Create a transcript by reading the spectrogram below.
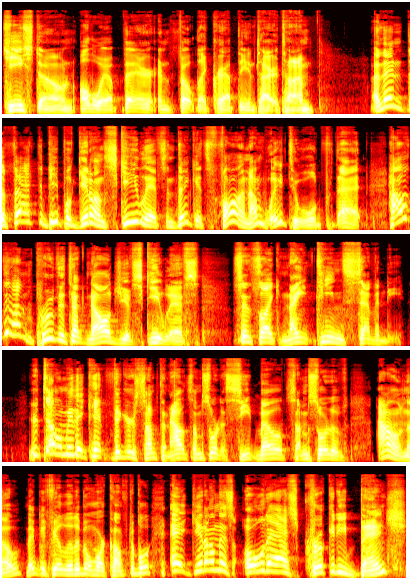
Keystone all the way up there and felt like crap the entire time. And then the fact that people get on ski lifts and think it's fun, I'm way too old for that. How have they not improved the technology of ski lifts since like 1970? You're telling me they can't figure something out, some sort of seatbelt, some sort of, I don't know, make me feel a little bit more comfortable. Hey, get on this old ass crookedy bench,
